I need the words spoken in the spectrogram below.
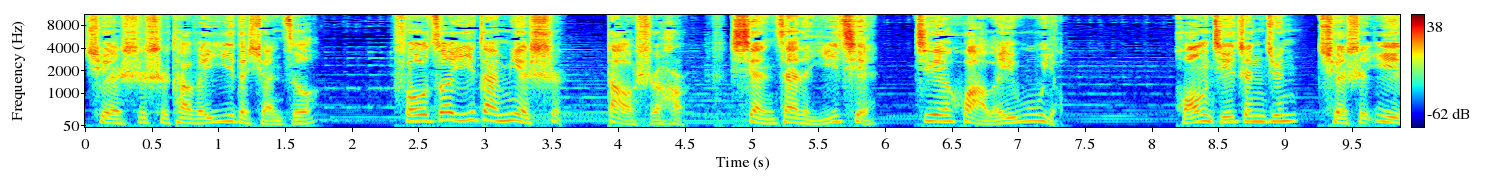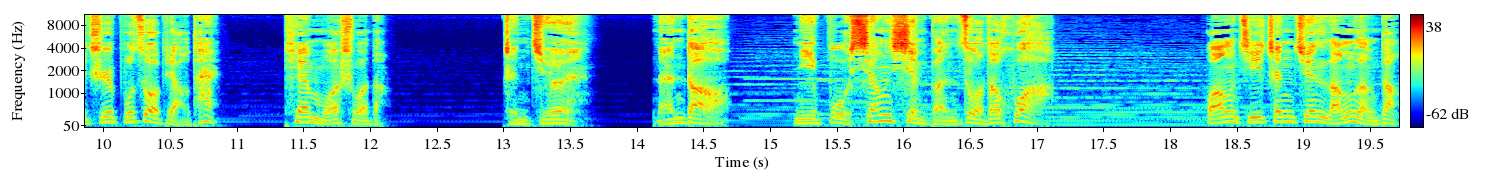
确实是他唯一的选择。否则，一旦灭世，到时候现在的一切皆化为乌有。黄极真君却是一直不做表态。天魔说道：“真君，难道你不相信本座的话？”黄极真君冷冷道：“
